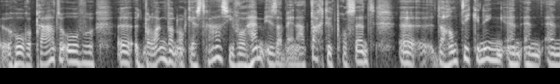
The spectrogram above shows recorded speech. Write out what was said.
horen praten over het belang van orchestratie, voor hem is dat bijna 80% de handtekening en, en, en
